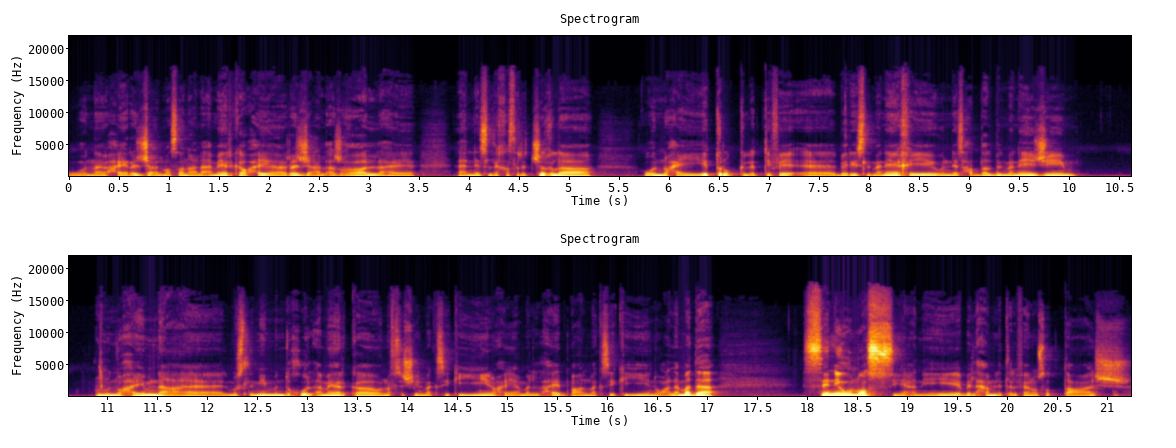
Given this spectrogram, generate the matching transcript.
وإنه حيرجع المصانع لأمريكا وحيرجع الأشغال لهالناس اللي خسرت شغلها وإنه حيترك الاتفاق باريس المناخي والناس حتضل بالمناجم انه حيمنع المسلمين من دخول أمريكا ونفس الشيء المكسيكيين وحيعمل الحيد مع المكسيكيين وعلى مدى سنة ونص يعني بالحملة 2016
